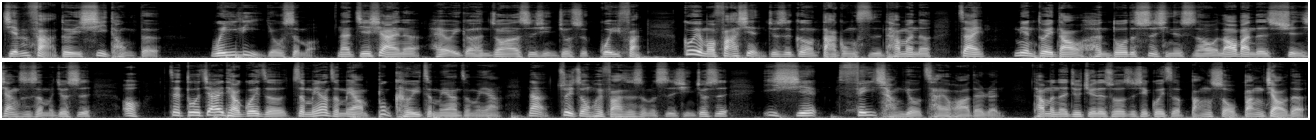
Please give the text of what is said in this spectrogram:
减法对于系统的威力有什么。那接下来呢，还有一个很重要的事情就是规范。各位有没有发现，就是各种大公司，他们呢在面对到很多的事情的时候，老板的选项是什么？就是哦，再多加一条规则，怎么样怎么样，不可以怎么样怎么样。那最终会发生什么事情？就是一些非常有才华的人，他们呢就觉得说这些规则绑手绑脚的，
